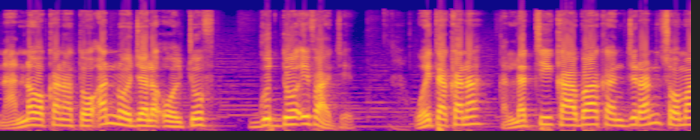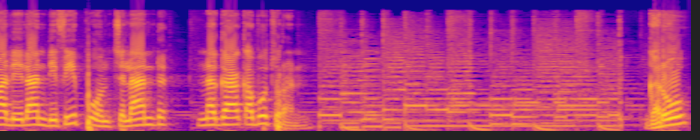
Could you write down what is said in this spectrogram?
naannawa kana to'annoo jala oolchuuf guddoo ifaaje. Wayita kana kallattii kaabaa kan jiran Soomaaliilaandii fi Puuntland nagaa qabu turan. Garuu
